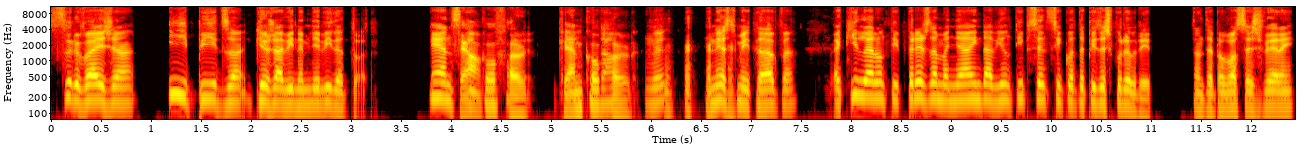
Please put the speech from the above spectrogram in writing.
cerveja e pizza que eu já vi na minha vida toda. Hands Can down. confirm. Can confirm. Ne- Nesse meetup, aquilo eram tipo 3 da manhã, ainda haviam tipo 150 pizzas por abrir. Portanto, é para vocês verem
